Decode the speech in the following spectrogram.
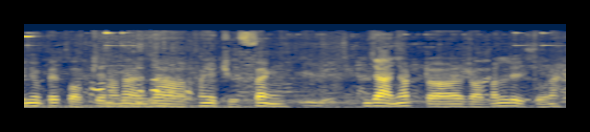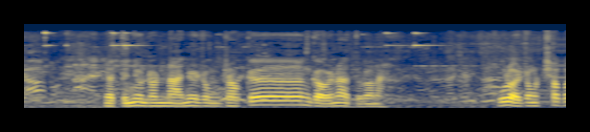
cái nhung bếp bỏ kia nó là giờ phong như chữ phanh. Dạ, giờ nhót ờ, rõ bắn lì tụi này giờ dạ, tôi nhung thằng nào nhung trồng trọc cơ cầu này tụi nó cú lại trong chắp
